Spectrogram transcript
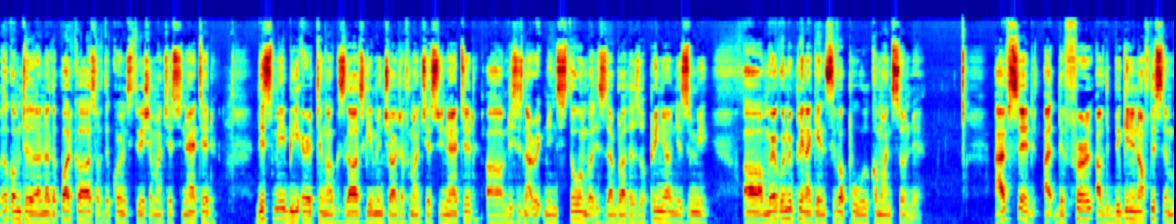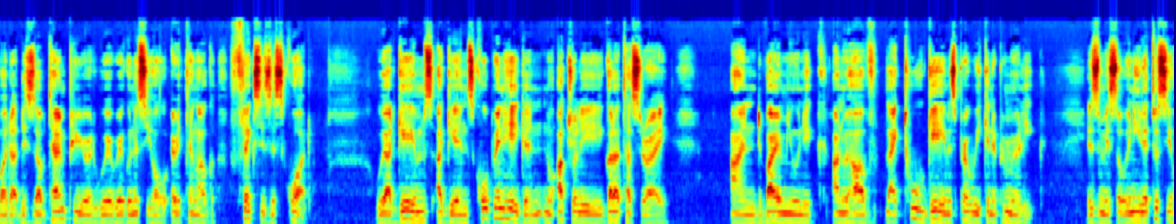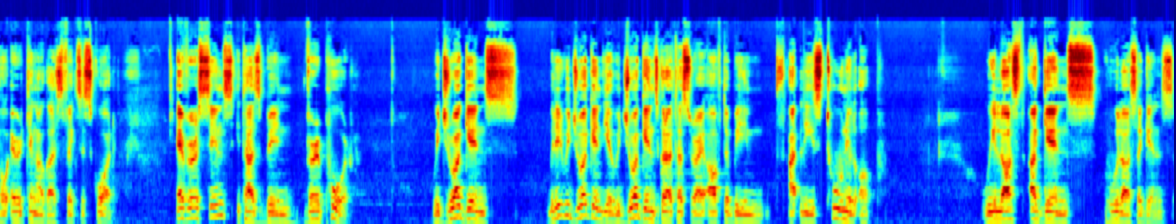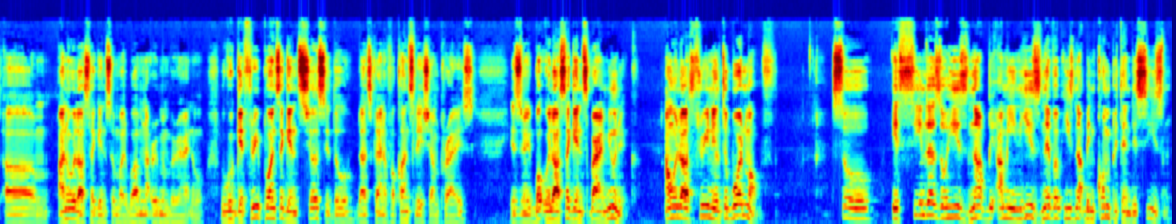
Welcome to another podcast of the current situation Manchester United. This may be ten Hag's last game in charge of Manchester United. Um, this is not written in stone, but this is a brother's opinion. Me. Um, we're going to be playing against Liverpool come on Sunday. I've said at the first of the beginning of December that this is a time period where we're going to see how ten Hag flexes his squad. We had games against Copenhagen, no, actually Galatasaray and Bayern Munich, and we have like two games per week in the Premier League. Is me, so we needed to see how everything has flexed the squad. Ever since, it has been very poor. We drew against. We did we drew against yeah we drew against Galatasaray after being at least two 0 up. We lost against who lost against? Um, I know we lost against somebody, but I'm not remembering right now. We could get three points against Chelsea though. That's kind of a consolation prize, isn't it? But we lost against Bayern Munich, and we lost three 0 to Bournemouth. So it seems as though he's not. Be, I mean, he's never. He's not been competent this season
